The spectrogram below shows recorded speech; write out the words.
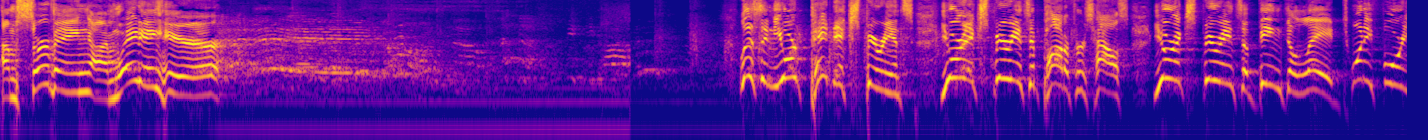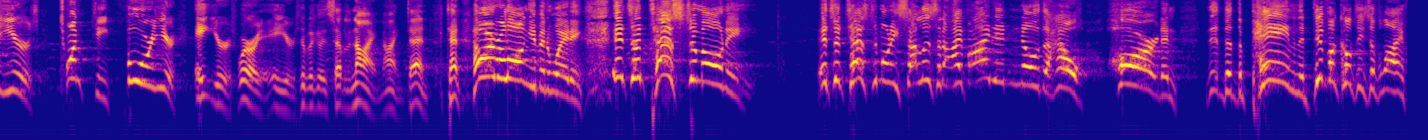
I'm serving, I'm waiting here. Listen, your pit experience, your experience at Potiphar's house, your experience of being delayed 24 years, 24 years, eight years, where are you? Eight years, seven, nine, nine, ten, ten, however long you've been waiting. It's a testimony. It's a testimony. So listen, if I didn't know the how hard and the, the, the pain and the difficulties of life,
